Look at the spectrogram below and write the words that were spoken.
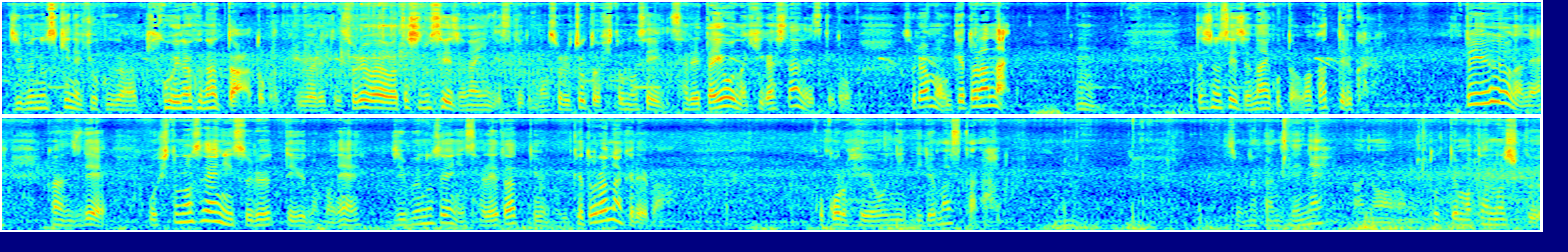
自分の好きな曲が聞こえなくなったとかって言われてそれは私のせいじゃないんですけどもそれちょっと人のせいにされたような気がしたんですけどそれはもう受け取らない、うん、私のせいじゃないことは分かってるから。というようなね感じでこう人のせいにするっていうのもね自分のせいにされたっていうのを受け取らなければ心平穏に入れますから。そんな感じでねあのとっても楽しく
